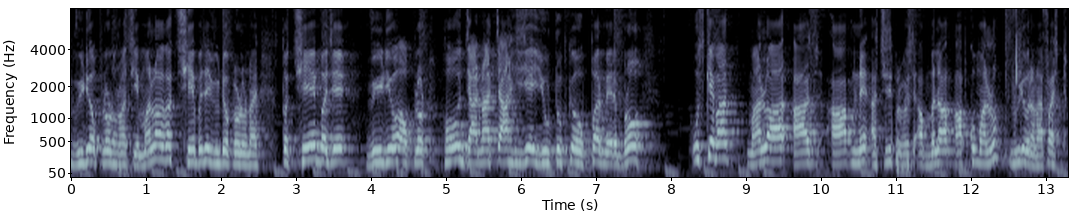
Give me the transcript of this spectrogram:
वीडियो अपलोड होना चाहिए? मान लो अगर छः बजे वीडियो अपलोड होना है तो छः बजे वीडियो अपलोड हो जाना चाहिए यूट्यूब के ऊपर मेरे ब्रो उसके बाद मान लो आज आपने अच्छी सी प्रोफेशन अब मतलब आपको मान लो वीडियो बनाना है फ़र्स्ट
